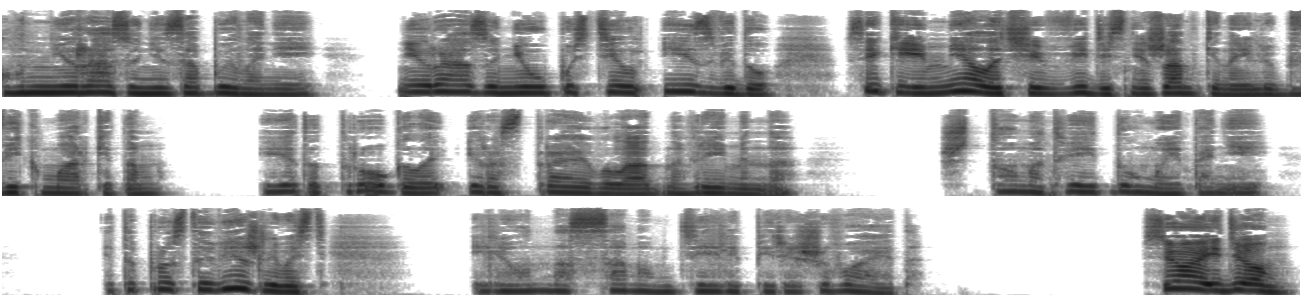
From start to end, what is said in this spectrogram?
Он ни разу не забыл о ней, ни разу не упустил из виду всякие мелочи в виде Снежанкиной любви к маркетам. И это трогало и расстраивало одновременно. Что Матвей думает о ней? Это просто вежливость или он на самом деле переживает? «Все, идем!»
